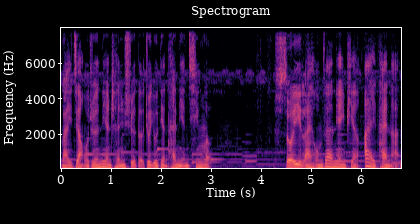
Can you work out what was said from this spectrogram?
来讲，我觉得念陈雪的就有点太年轻了。所以，来，我们再来念一篇《爱太难》。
